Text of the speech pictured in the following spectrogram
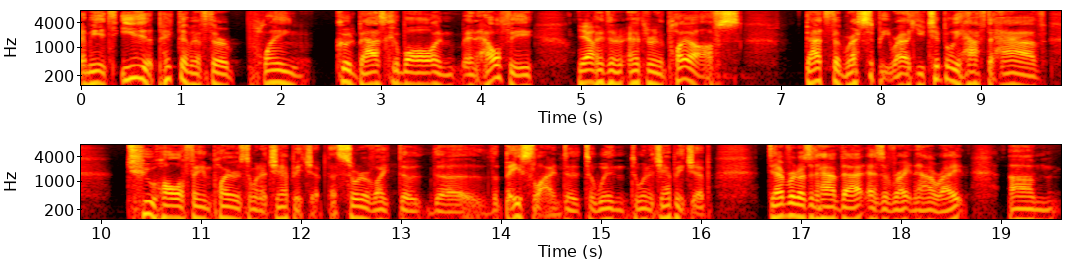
I mean, it's easy to pick them if they're playing good basketball and, and healthy. Yeah. enter, entering the playoffs. That's the recipe, right? Like you typically have to have two Hall of Fame players to win a championship. That's sort of like the the the baseline to, to win to win a championship. Denver doesn't have that as of right now, right? Um,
